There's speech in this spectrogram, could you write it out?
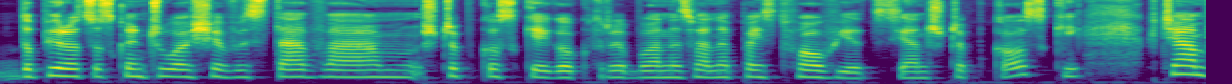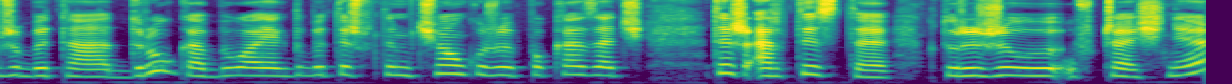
Dopiero co skończyła się wystawa Szczepkowskiego, która była nazwana Państwowiec Jan Szczepkowski. Chciałam, żeby ta druga była jak gdyby też w tym ciągu, żeby pokazać też artystę, który żył ówcześnie,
